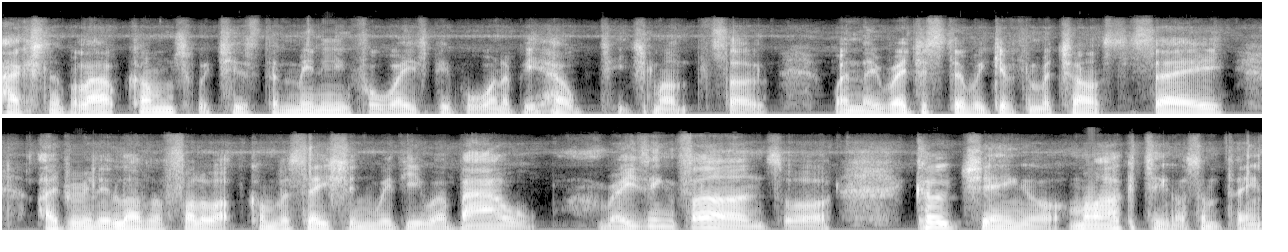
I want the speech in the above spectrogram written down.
actionable outcomes, which is the meaningful ways people want to be helped each month. So when they register, we give them a chance to say, I'd really love a follow up conversation with you about raising funds or coaching or marketing or something.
